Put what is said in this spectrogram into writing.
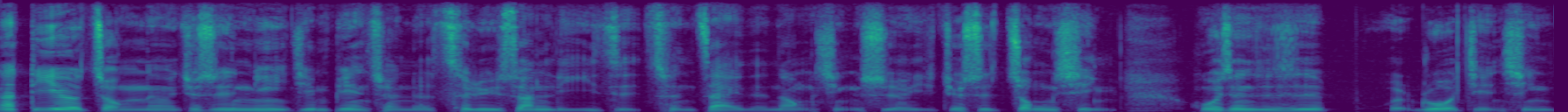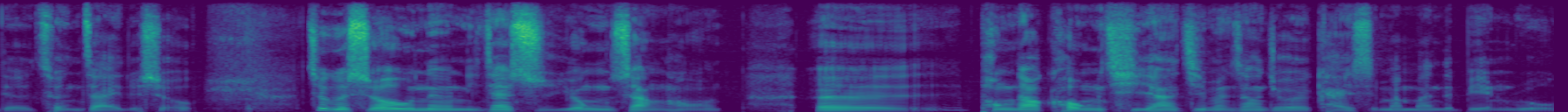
那第二种呢，就是你已经变成了次氯酸离子存在的那种形式，也就是中性或甚至是弱碱性的存在的时候，这个时候呢，你在使用上哈，呃，碰到空气啊，基本上就会开始慢慢的变弱。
